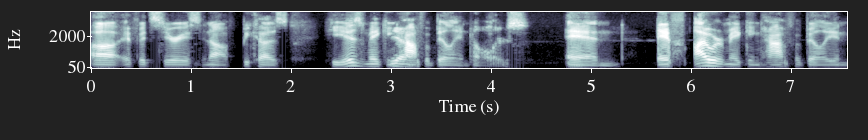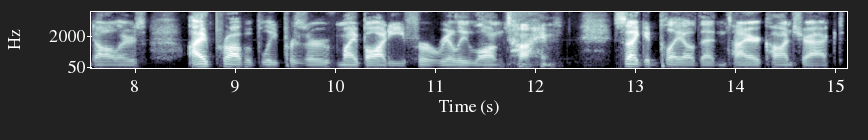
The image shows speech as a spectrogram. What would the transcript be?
uh, if it's serious enough because he is making Yeah. half a billion dollars. And if I were making half a billion dollars, I'd probably preserve my body for a really long time so I could play out that entire contract.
